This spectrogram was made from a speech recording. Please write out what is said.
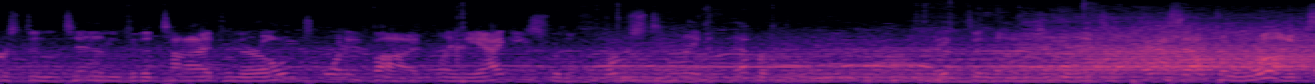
First and 10 for the Tide from their own 25, playing the Aggies for the first time ever. Fake to and that's a pass out to Ruggs,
